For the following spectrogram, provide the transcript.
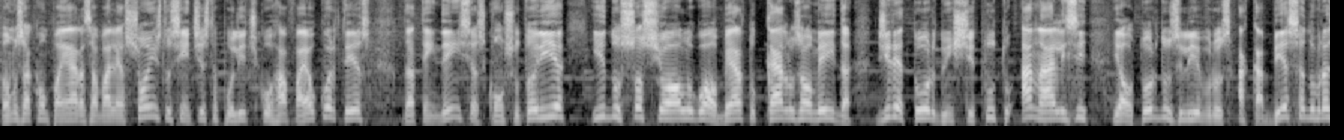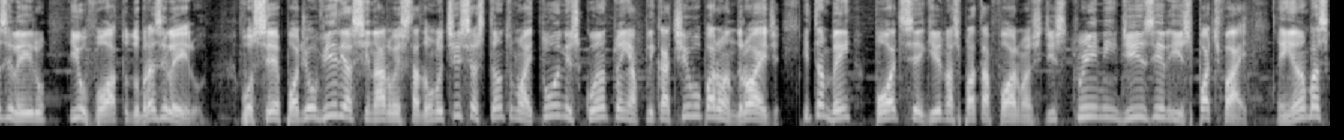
Vamos acompanhar as avaliações do cientista político Rafael Cortes, da Tendências Consultoria e do sociólogo Alberto Carlos Almeida, diretor do Instituto Análise e autor dos livros A Cabeça do Brasileiro e O Voto do Brasileiro. Você pode ouvir e assinar o Estadão Notícias tanto no iTunes quanto em aplicativo para o Android e também pode seguir nas plataformas de streaming Deezer e Spotify. Em ambas,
